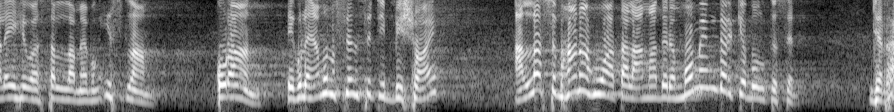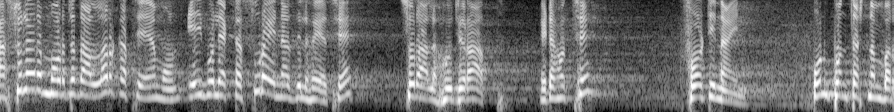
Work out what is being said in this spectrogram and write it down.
আলহি ওয়াসাল্লাম এবং ইসলাম, কোরআন, এগুলো এমন সেন্সিটিভ বিষয়, আল্লাহ সুবহানা হুয়া তালা আমাদের মোমেনদেরকে বলতেছেন যে রাসুলের মর্যাদা আল্লাহর কাছে এমন, এই বলে একটা সুরাই নাজিল হয়েছে সুরা আল হুজরাত এটা হচ্ছে ফোরটি নাইন উনপঞ্চাশ নম্বর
